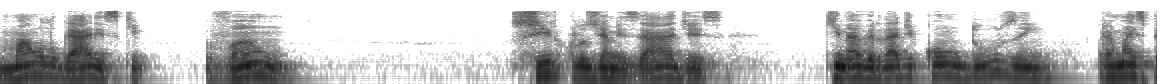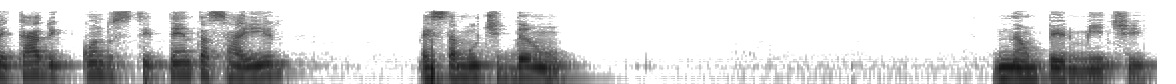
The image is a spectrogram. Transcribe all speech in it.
mau lugares que vão, círculos de amizades que na verdade conduzem para mais pecado e quando se tenta sair, esta multidão não permite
